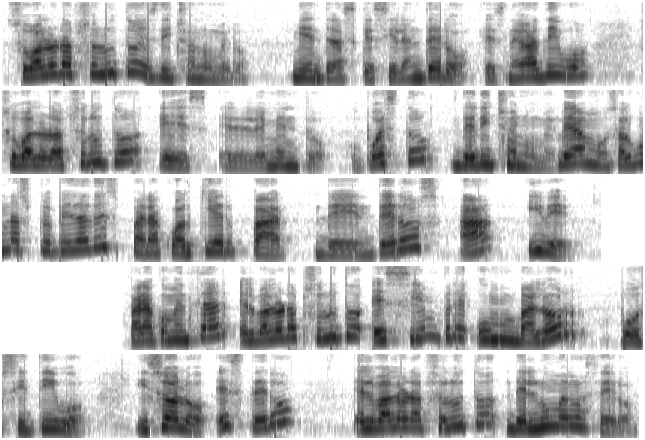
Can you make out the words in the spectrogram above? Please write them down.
su valor absoluto es dicho número, mientras que si el entero es negativo, su valor absoluto es el elemento opuesto de dicho número. Veamos algunas propiedades para cualquier par de enteros A y B. Para comenzar, el valor absoluto es siempre un valor positivo y solo es cero el valor absoluto del número cero.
